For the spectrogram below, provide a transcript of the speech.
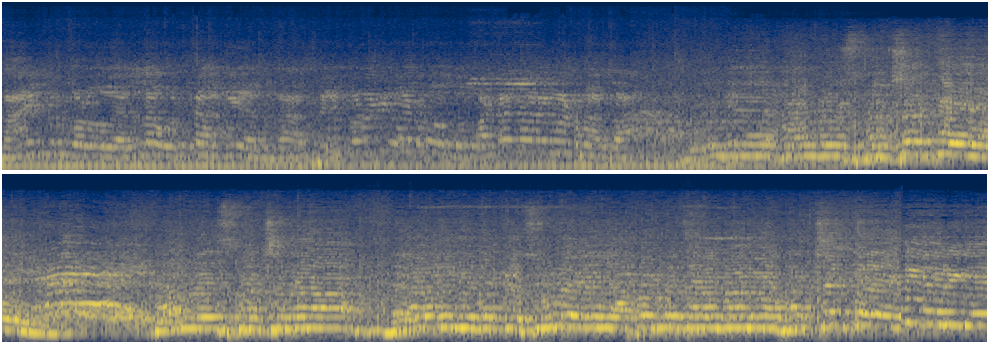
ನಾಯಕರುಗಳು ಎಲ್ಲ ಒಟ್ಟಾಗಿ ಅದನ್ನ ಸರಿಪಡಿಸಿಕೊಂಡು ಪಟ್ಟಣಾರೆ ಮಾಡಬಾರ್ದಾ? ಕಾಂಗ್ರೆಸ್ ಪಕ್ಷಕ್ಕೆ ಕಾಂಗ್ರೆಸ್ ಪಕ್ಷದ ಬೆಳವಣಿಗೆ ಬಗ್ಗೆ ಸುಳ್ಳು ಹೇಳಿ ಅಪಪ್ರಚಾರ ಮಾಡುವ ಪಕ್ಷಕ್ಕೆ. ಅವರಿಗೆ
